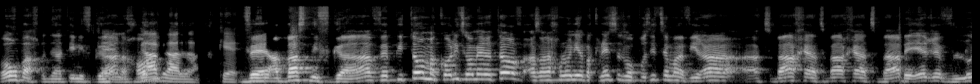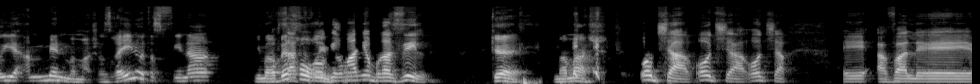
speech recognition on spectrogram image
אורבך לדעתי נפגע, כן, נכון? נפגע והלך, כן. ועבאס נפגע, ופתאום הקואליציה אומרת, טוב, אז אנחנו לא נהיה בכנסת, והאופוזיציה מעבירה הצבעה אחרי הצבעה אחרי הצבעה בערב לא ייאמן ממש. אז ראינו את הספינה עם הרבה חורים. גרמניה ברזיל. כן, ממש. עוד שער, עוד שער, עוד שער. אה, אבל, אה,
